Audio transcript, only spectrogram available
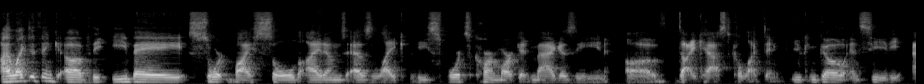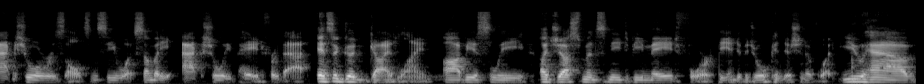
I like to think of the eBay sort by sold items as like the sports car market magazine of diecast collecting. You can go and see the actual results and see what somebody actually paid for that. It's a good guideline. Obviously, adjustments need to be made for the individual condition of what you have have,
